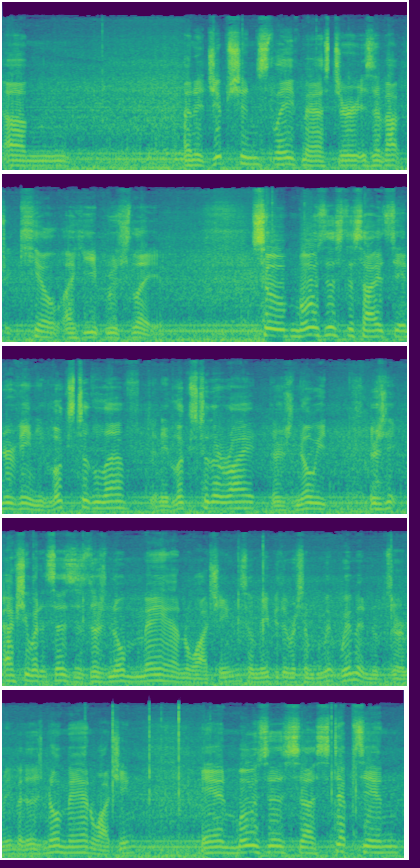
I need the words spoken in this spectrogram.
um, an Egyptian slave master is about to kill a Hebrew slave. So Moses decides to intervene. He looks to the left and he looks to the right. There's no, there's actually what it says is there's no man watching. So maybe there were some women observing, but there's no man watching and Moses uh, steps in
